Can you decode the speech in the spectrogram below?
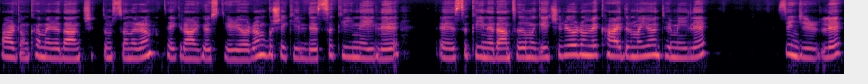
pardon kameradan çıktım sanırım. Tekrar gösteriyorum. Bu şekilde sık iğne ile e, sık iğneden tığımı geçiriyorum ve kaydırma yöntemiyle zincirle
